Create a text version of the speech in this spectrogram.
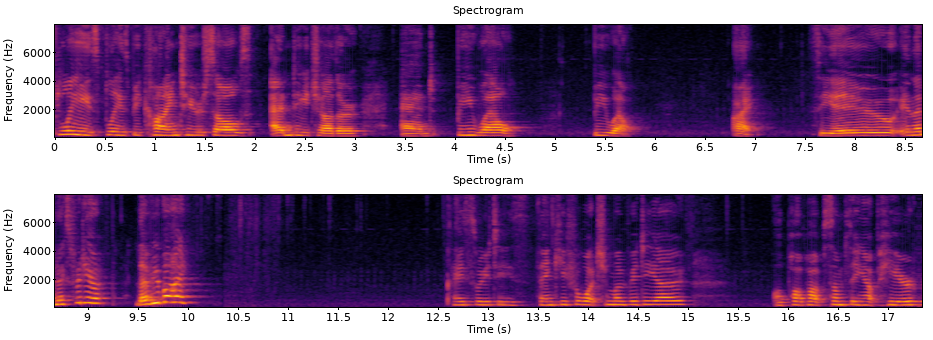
Please, please be kind to yourselves and each other and be well. Be well. All right. See you in the next video. Love you. Bye. Hey, sweeties. Thank you for watching my video. I'll pop up something up here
